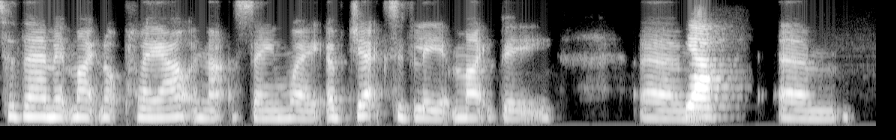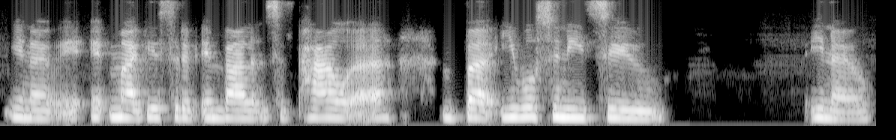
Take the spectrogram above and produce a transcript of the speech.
to them it might not play out in that same way. Objectively it might be um, yeah. um you know it, it might be a sort of imbalance of power but you also need to you know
